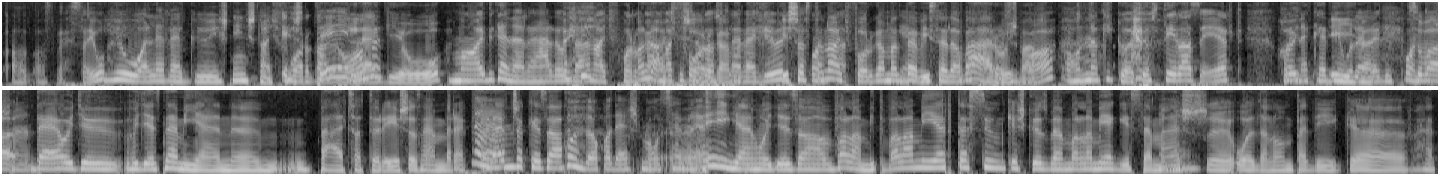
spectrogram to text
az, az lesz a jó. Jó a levegő, és nincs nagy forgalom. És tényleg jó. Majd generálod a nagy forgalmat a nagy és forgalmat. a rossz levegőt. És azt a nagy forgalmat igen, beviszed a, a városba. városba. Ahonnan kiköltöztél azért, hogy, hogy neked jó levegő. Pontosan. Szóval, de hogy, hogy ez nem ilyen pálcatörés az emberek nem, felett, csak ez a... gondolkodásmód szemlélet. Igen, hogy ez a valamit valamiért teszünk, és közben valami egészen Igen. más oldalon pedig hát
